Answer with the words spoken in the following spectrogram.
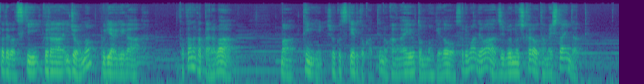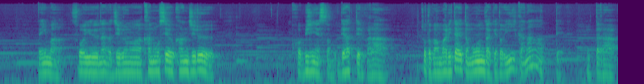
例えば月いくら以上の売り上げが立たなかったらば、まあ、手に職つけるとかっていうのを考えようと思うけどそれまでは自分の力を試したいんだって。で今そういうなんか自分は可能性を感じるこうビジネスと出会ってるからちょっと頑張りたいと思うんだけどいいかなって言ったら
